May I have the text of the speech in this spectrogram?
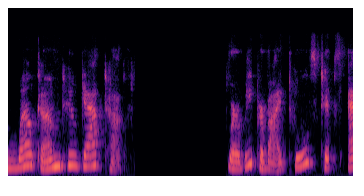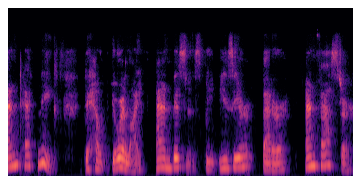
Welcome to Gab Talk, where we provide tools, tips, and techniques to help your life and business be easier, better, and faster.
